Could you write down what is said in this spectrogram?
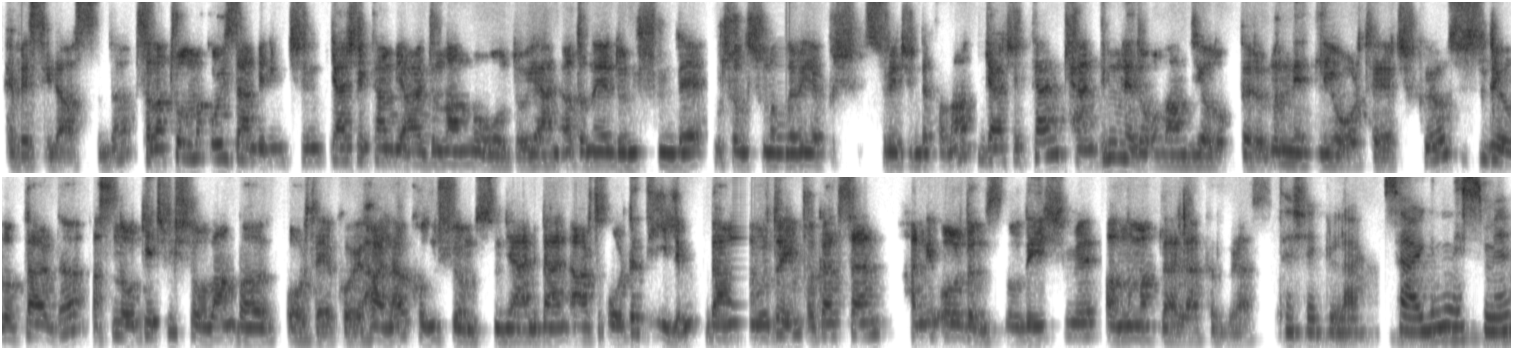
hevesiyle aslında. Sanatçı olmak o yüzden benim için gerçekten bir aydınlanma oldu. Yani Adana'ya dönüşümde bu çalışmaları yapış sürecinde falan gerçekten kendimle de olan diyaloglarımın netliği ortaya çıkıyor. Süslü diyaloglar da aslında o geçmişle olan bağı ortaya koyuyor. Hala konuşuyor musun? Yani ben artık orada değilim. Ben buradayım fakat sen hani orada mısın? O değişimi anlamakla alakalı biraz. Teşekkürler. Serginin ismi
